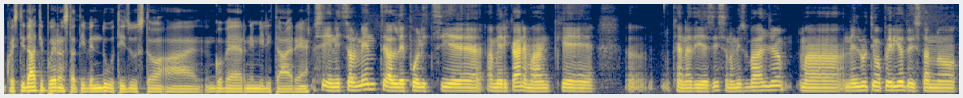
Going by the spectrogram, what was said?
questi dati poi erano stati venduti, giusto, a governi militari? Sì, inizialmente alle polizie americane, ma anche eh, canadesi, se non mi sbaglio, ma nell'ultimo periodo stanno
